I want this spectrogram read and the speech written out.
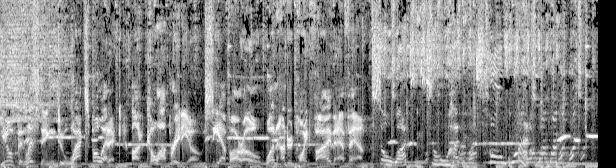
You've been listening to Wax Poetic on Co-op Radio, CFRO 100.5 FM. So what? So what? So what?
